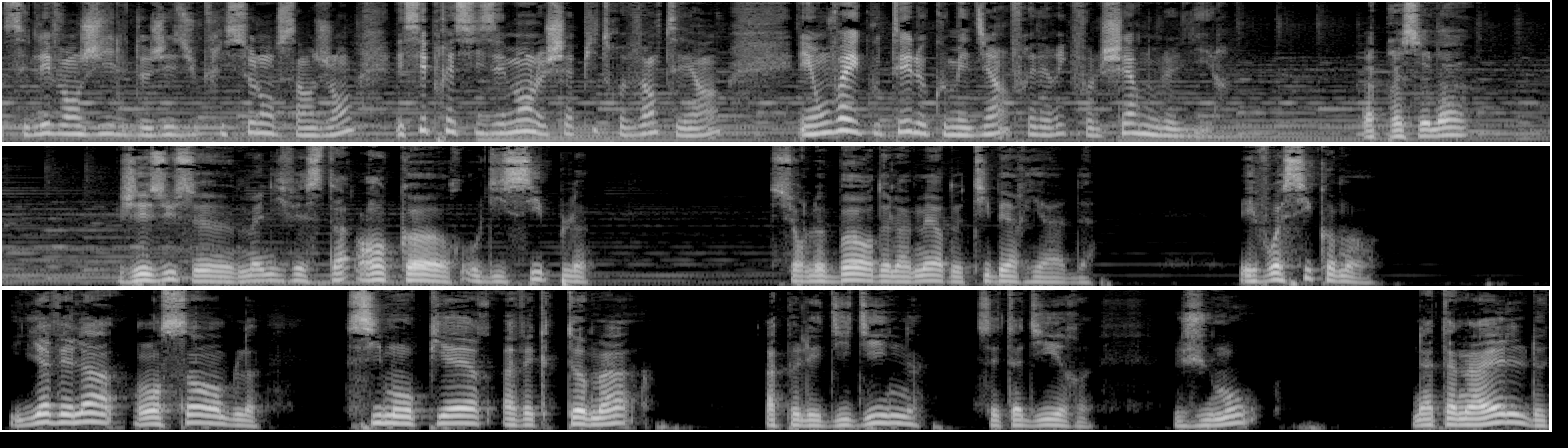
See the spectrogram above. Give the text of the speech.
C'est l'évangile de Jésus-Christ selon Saint Jean, et c'est précisément le chapitre 21. Et on va écouter le comédien Frédéric Folcher nous le lire. Après cela, Jésus se manifesta encore aux disciples sur le bord de la mer de Tibériade. Et voici comment. Il y avait là ensemble Simon-Pierre avec Thomas, appelé Didine, c'est-à-dire jumeaux, Nathanaël de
